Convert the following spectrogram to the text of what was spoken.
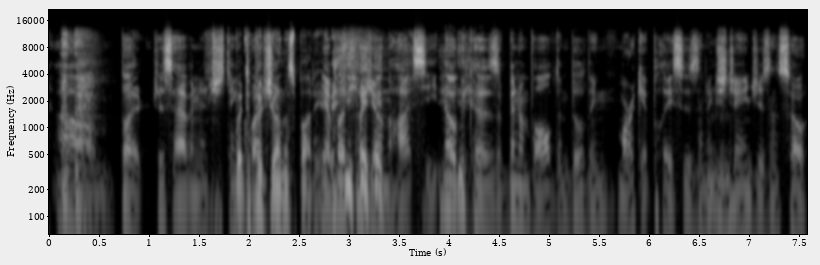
um, but just have an interesting. But to put you on the spot here. Yeah, but to put you on the hot seat. No, because I've been involved in building marketplaces and Mhm. exchanges, and so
